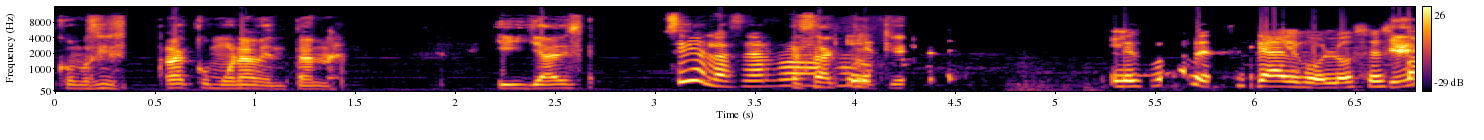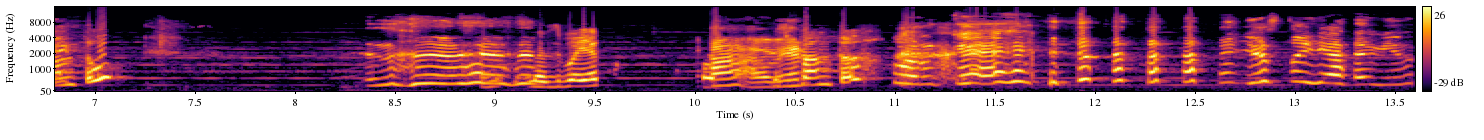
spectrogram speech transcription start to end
como si fuera como una ventana. Y ya. Sí, la cerró. Exacto. Les voy a decir algo, ¿los espanto? Les voy a Ah, a ver. ¿Tanto? ¿Por qué? Yo estoy ya bien.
